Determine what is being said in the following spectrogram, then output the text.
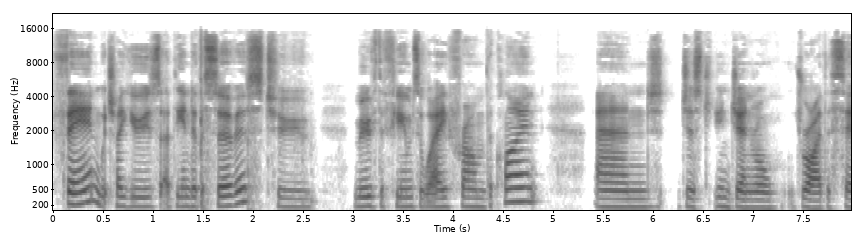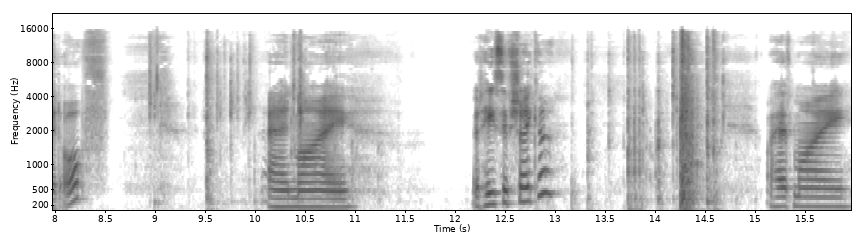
fan, which I use at the end of the service to move the fumes away from the client and just in general dry the set off. And my adhesive shaker. I have my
